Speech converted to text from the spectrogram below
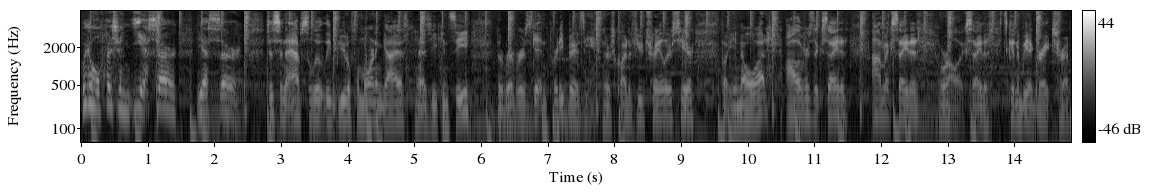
We're going fishing. Yes, sir. Yes, sir. Just an absolutely beautiful morning, guys. And as you can see, the river is getting pretty busy. There's quite a few trailers here, but you know what? Oliver's excited. I'm excited. We're all excited. It's gonna be a great trip.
